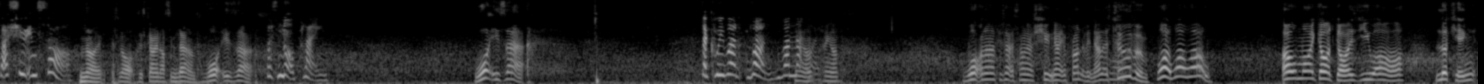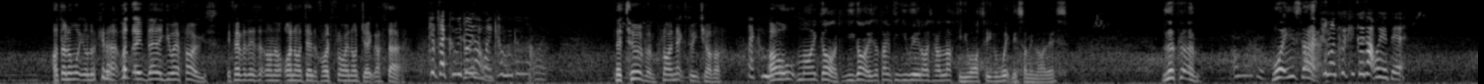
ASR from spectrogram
Is that a shooting star? No, it's not. It's going up and down. What is that? That's not a plane. What is that? Dad, can we run, run, run that Hang on, way? hang on. What on earth is that? Someone else shooting out in front of it now. There's two of them. Whoa, whoa, whoa! Oh my God, guys, you are looking. I don't know what you're looking at, but they, they're UFOs. If ever there's an unidentified flying object, that's that. Dad, Dad, can we go that way? Can we go that way? There's two of them flying next to each other. Dad, we? Oh my God, you guys! I don't think you realise how lucky you are to even witness something like this. Look at them. Oh my god. What is that? Can I quickly go that way a bit?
